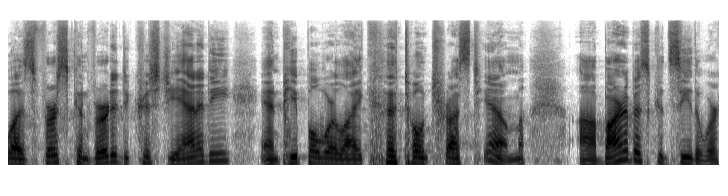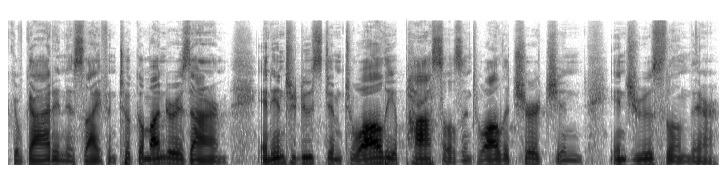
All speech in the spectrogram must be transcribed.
was first converted to Christianity, and people were like, don't trust him, uh, Barnabas could see the work of God in his life and took him under his arm and introduced him to all the apostles and to all the church in, in Jerusalem there.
